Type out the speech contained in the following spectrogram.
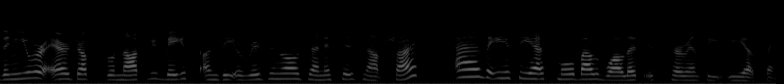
the newer airdrops will not be based on the original Genesis snapshot and the ECS mobile wallet is currently EOSlynx.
